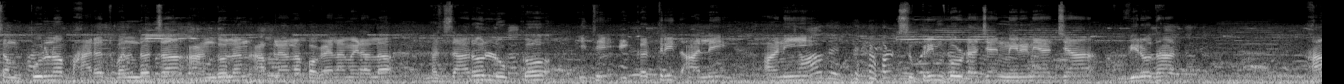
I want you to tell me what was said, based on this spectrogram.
संपूर्ण भारत बंदचं आंदोलन आपल्याला बघायला मिळालं. हजारो लोक इथे एकत्रित आले आणि सुप्रीम कोर्टाच्या निर्णयाच्या विरोधात हा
